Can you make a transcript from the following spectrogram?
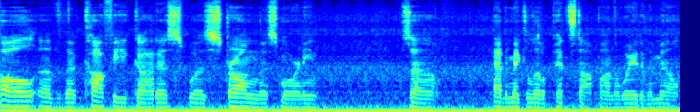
Call of the coffee goddess was strong this morning, so had to make a little pit stop on the way to the mill.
